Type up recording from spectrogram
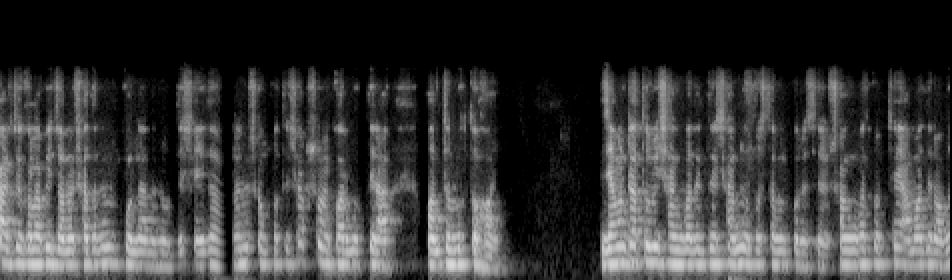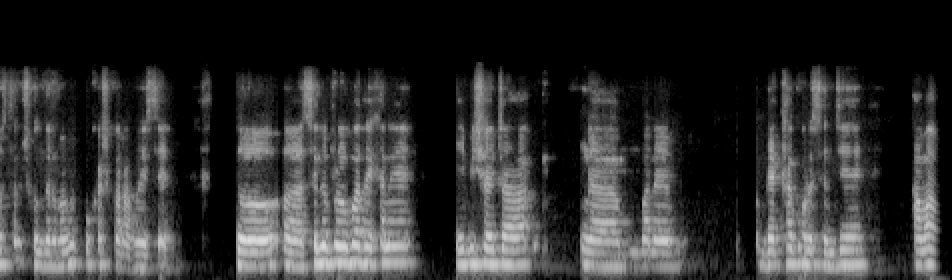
কার্যকলাপই জনসাধারণের কল্যাণের উদ্দেশ্যে। এই ধরনের সম্পত্তি সবসময় কর্মুক্তির অন্তর্ভুক্ত হয়। যেমনটা তুমি সাংবাদিকদের সামনে উপস্থাপন করেছে, সংবাদপত্রে আমাদের অবস্থান সুন্দরভাবে প্রকাশ করা হয়েছে। তো শিল এখানে এই বিষয়টা মানে ব্যাখ্যা করেছেন যে আমাদের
